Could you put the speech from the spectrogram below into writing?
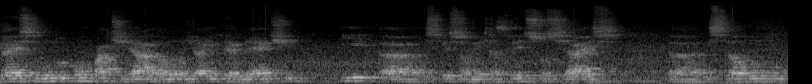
já é esse mundo compartilhado, onde a internet e uh, especialmente as redes sociais uh, estão, uh,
